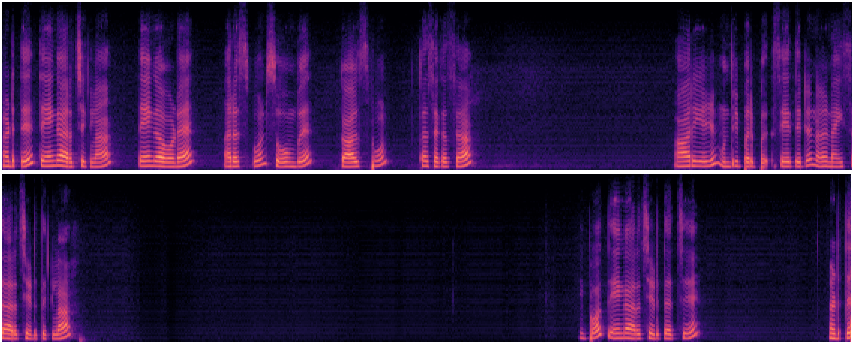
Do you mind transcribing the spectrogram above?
அடுத்து தேங்காய் அரைச்சிக்கலாம். தேங்காவோட அரை ஸ்பூன் சோம்பு கால் ஸ்பூன் கசகசா ஆறு ஏழு முந்திரி பருப்பு சேர்த்துட்டு நல்லா நைஸாக அரைச்சி எடுத்துக்கலாம். இப்போது தேங்காய் அரைச்சி எடுத்தாச்சு. அடுத்து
